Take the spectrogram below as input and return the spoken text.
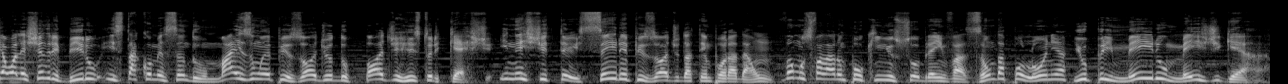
é o Alexandre Biro e está começando mais um episódio do Pod Historycast. E neste terceiro episódio da temporada 1, vamos falar um pouquinho sobre a invasão da Polônia e o primeiro mês de guerra.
